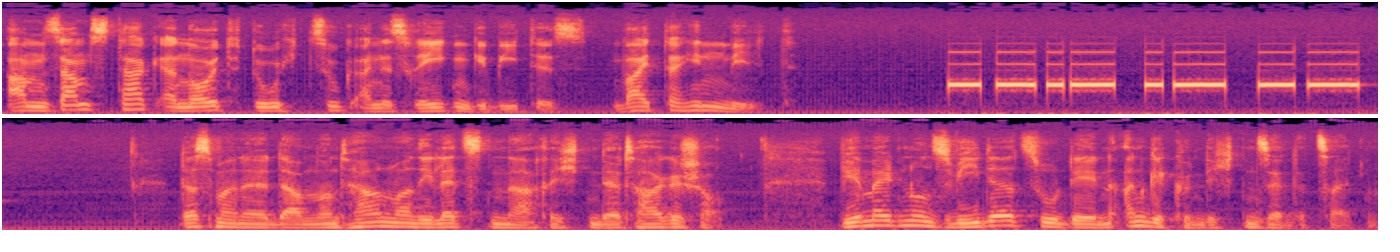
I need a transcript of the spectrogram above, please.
am Samstag erneut Durchzug eines Regengebietes, weiterhin mild. Das, meine Damen und Herren, waren die letzten Nachrichten der Tagesschau. Wir melden uns wieder zu den angekündigten Sendezeiten.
